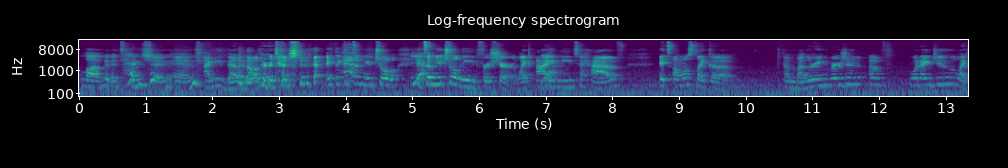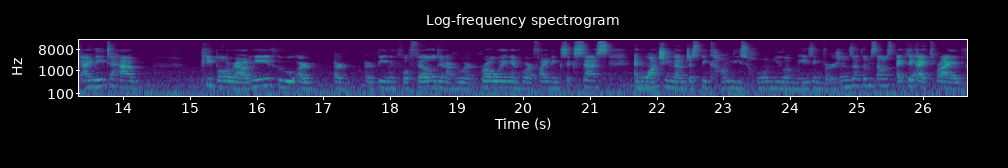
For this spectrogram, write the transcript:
love and attention and I need them and all their attention. I think it's a mutual it's a mutual need for sure. Like I Yeah. need to have it's almost like a a mothering version of what I do. Like I need to have people around me who are are are being fulfilled and are who are growing and who are finding success and Mhm. watching them just become these whole new amazing versions of themselves. I think Yeah. I thrive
